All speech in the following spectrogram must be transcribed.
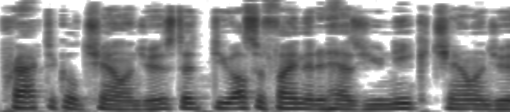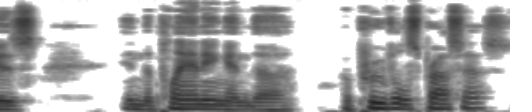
practical challenges. Do you also find that it has unique challenges in the planning and the approvals process?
